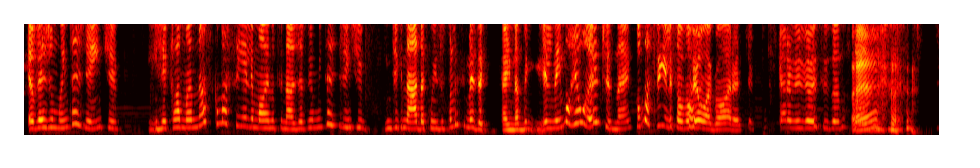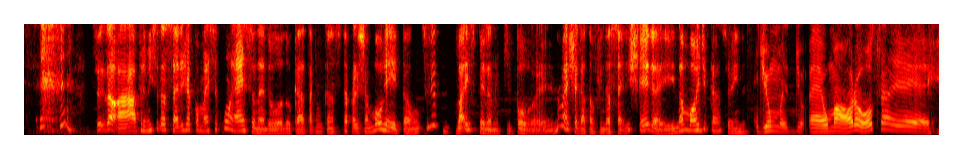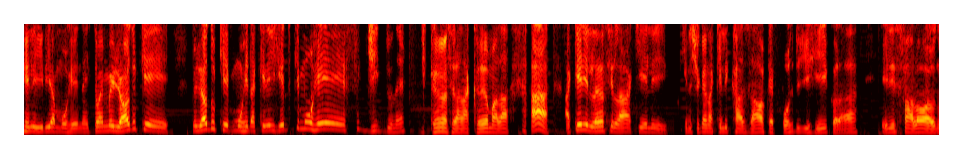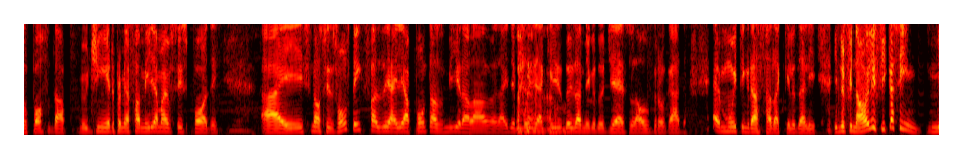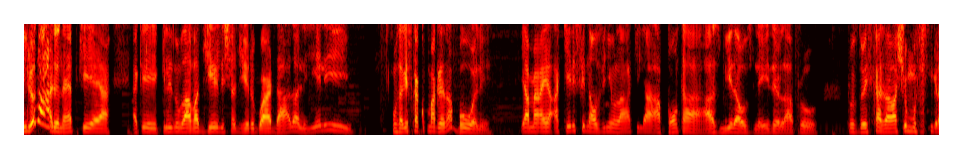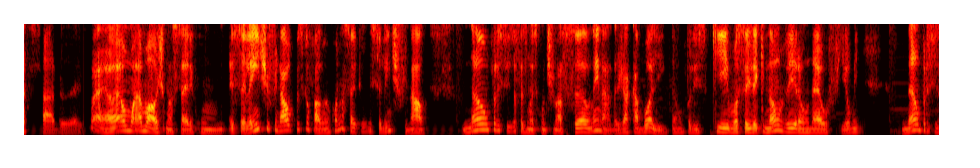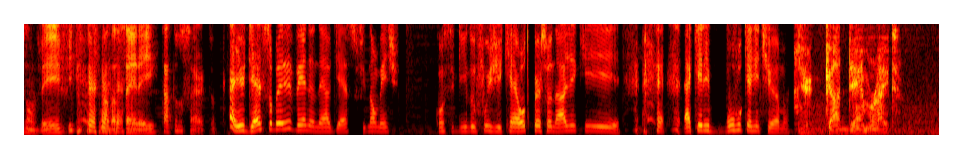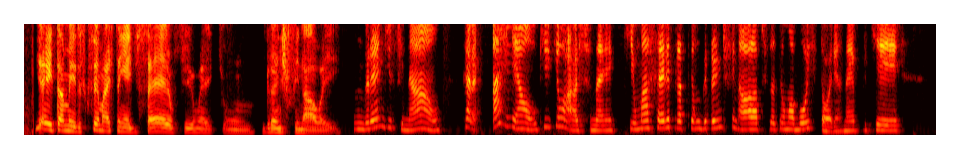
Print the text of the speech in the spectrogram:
eu vejo muita gente reclamando, nossa, como assim ele morre no final? Já vi muita gente indignada com isso. Eu falei assim, mas ainda bem, ele nem morreu antes, né? Como assim ele só morreu agora? Tipo, esse cara viveu esses anos todos. É. Não, a premissa da série já começa com essa, né? Do, do cara tá com câncer e tá prestes a morrer. Então você já vai esperando que, pô, ele não vai chegar até o fim da série. Chega e não morre de câncer ainda. De uma, de, é, uma hora ou outra é, ele iria morrer, né? Então é melhor do que. Melhor do que morrer daquele jeito que morrer fudido, né? De câncer lá na cama lá. Ah, aquele lance lá que ele, que ele chega naquele casal que é podre de rico lá. Eles falam, ó, oh, eu não posso dar meu dinheiro para minha família, mas vocês podem. Aí, não, vocês vão ter que fazer. Aí ele aponta as miras lá, aí depois é aqueles dois amigos do Jess lá, os drogados. É muito engraçado aquilo dali. E no final ele fica assim, milionário, né? Porque é aquele que ele não lava dinheiro, deixa dinheiro guardado ali, ele consegue ficar com uma grana boa ali. E a, aquele finalzinho lá que ele aponta as miras, os lasers lá pro, pros dois casais, eu acho muito engraçado, velho. É, é uma, é uma ótima série com excelente final, por isso que eu falo, quando a série tem um excelente final, não precisa fazer mais continuação, nem nada, já acabou ali. Então, por isso que vocês aí que não viram, né, o filme, não precisam ver, fiquem com o final da série aí, que tá tudo certo. É, e o Jess sobrevivendo, né, o Jess finalmente conseguindo fugir, que é outro personagem que é aquele burro que a gente ama. You're goddamn right. E aí, Tamires, o que você mais tem aí de série, o filme aí com um grande final aí? um grande final. Cara, a real, o que, que eu acho, né? Que uma série, para ter um grande final, ela precisa ter uma boa história, né? Porque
